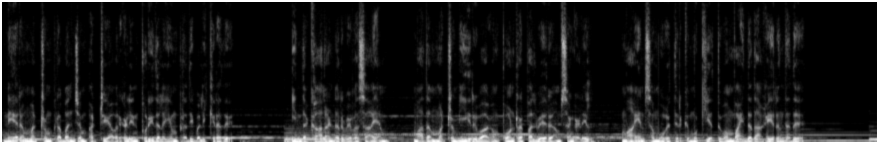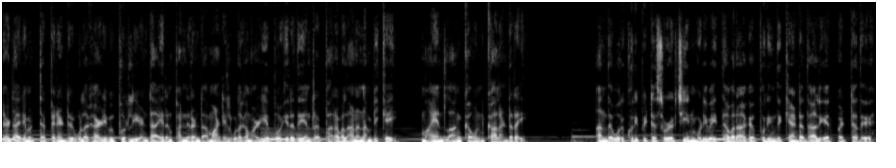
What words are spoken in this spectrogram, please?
நேரம் மற்றும் பிரபஞ்சம் பற்றி அவர்களின் புரிதலையும் பிரதிபலிக்கிறது. இந்த காலண்டர் விவசாயம் மதம் மற்றும் ஈருவாகம் போன்ற பல்வேறு அம்சங்களில் மாயன் சமூகத்திற்கு முக்கியத்துவம் வாய்ந்ததாக இருந்தது. இரண்டாயிரம் பன்னெண்டு உலக அழிவு பொருளி இரண்டாயிரம் பன்னிரெண்டாம் ஆண்டில் உலகம் அழியப் போகிறது என்ற பரவலான நம்பிக்கை மாயன் லாங் கவுன் காலண்டரை. அந்த ஒரு குறிப்பிட்ட சுழற்சியின் முடிவை தவறாக புரிந்து கேண்டதால் ஏற்பட்டது.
